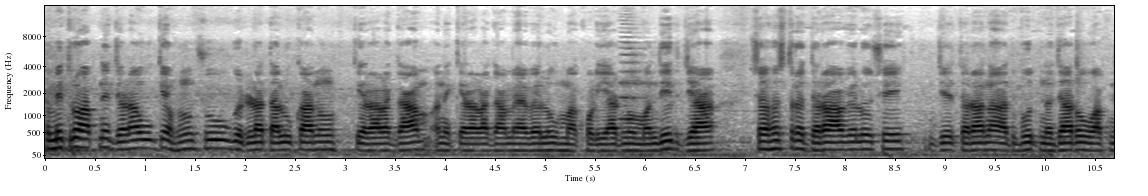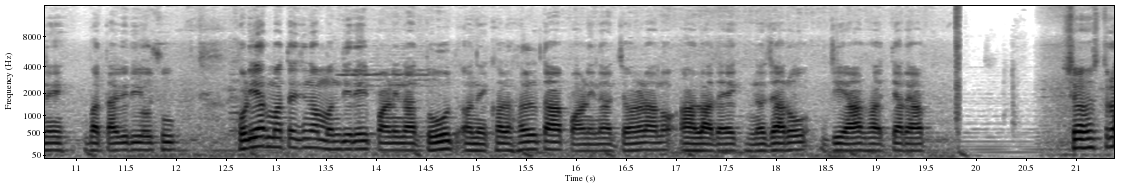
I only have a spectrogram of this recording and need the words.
તો મિત્રો, આપને જણાવું કે હું છું ગઢડા તાલુકાનું કેરાળા ગામ અને કેરાળા ગામે આવેલું માખોડિયારનું મંદિર, જ્યાં સહસ્ત્ર ધરા આવેલો છે. જે ધરાના અદ્ભુત નજારો આપને બતાવી રહ્યો છું. ખોડિયાર માતાજીના મંદિરે પાણીના ધોધ અને ખળહળતા પાણીના ઝરણાનો આહલાદાયક નજારો જે હાલ અત્યારે આપ સહસ્ત્ર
